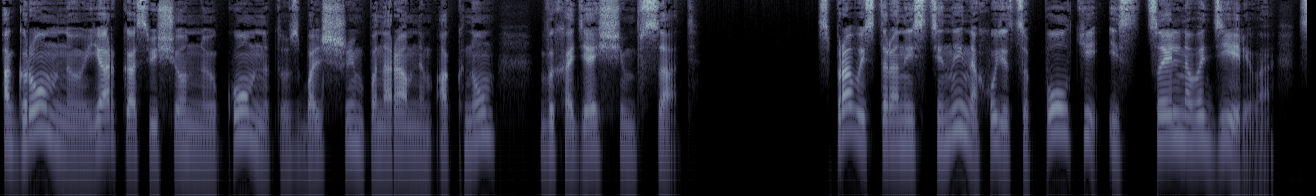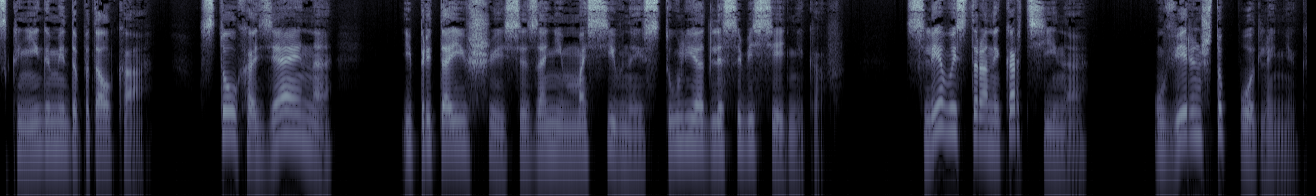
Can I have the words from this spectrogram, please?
Огромную ярко освещенную комнату с большим панорамным окном, выходящим в сад. С правой стороны стены находятся полки из цельного дерева с книгами до потолка, стол хозяина и притаившиеся за ним массивные стулья для собеседников. С левой стороны картина. Уверен, что подлинник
